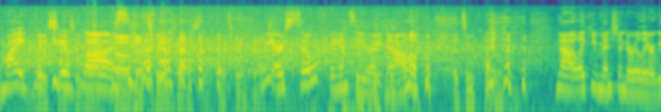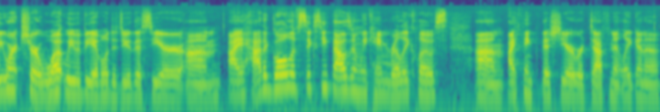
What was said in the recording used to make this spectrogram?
Mike with Listen the applause. that. Oh, that's fantastic. That's fantastic. we are so fancy right now. That's incredible. No, like you mentioned earlier, we weren't sure what we would be able to do this year. Um, I had a goal of sixty thousand. We came really close. Um, I think this year we're definitely going to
